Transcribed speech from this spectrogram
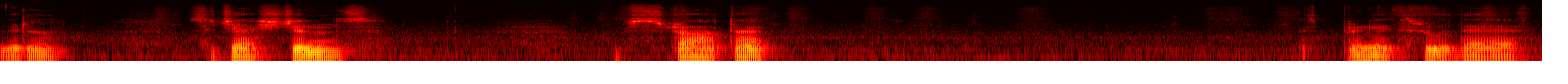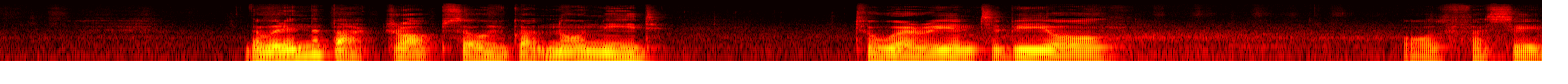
little suggestions of strata. Let's bring it through there. Now we're in the backdrop, so we've got no need to worry and to be all all fussy.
